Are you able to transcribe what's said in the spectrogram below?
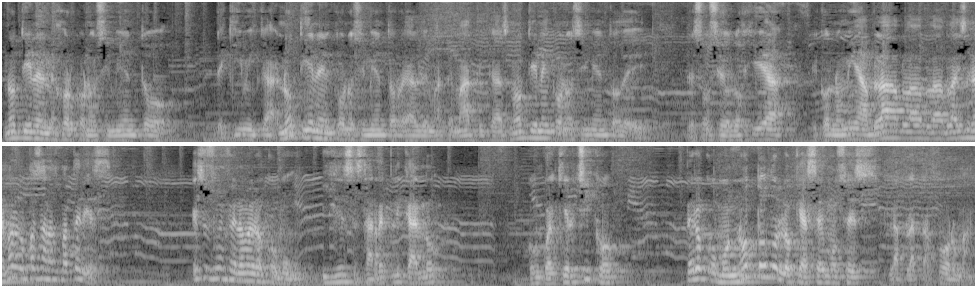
no tienen mejor conocimiento de química, no tienen conocimiento real de matemáticas, no tienen conocimiento de, sociología, economía, bla, bla, bla, bla, y sin embargo pasan las materias. Eso es un fenómeno común y se está replicando con cualquier chico. Pero como no todo lo que hacemos es la plataforma,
